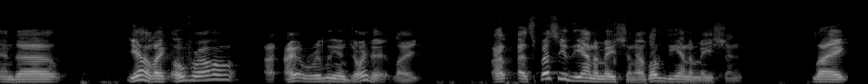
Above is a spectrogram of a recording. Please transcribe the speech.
And uh, yeah, like overall, I, I really enjoyed it. Like, I, especially the animation. I love the animation. Like,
